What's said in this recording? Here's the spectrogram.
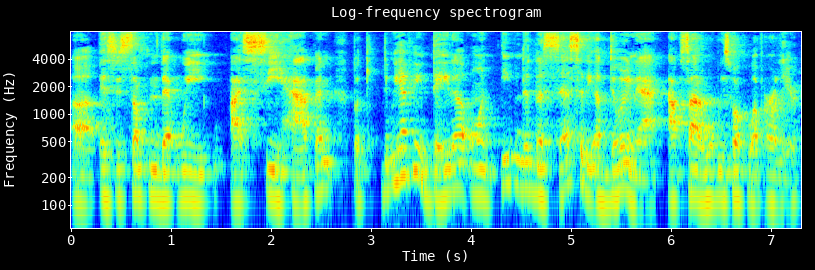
uh, it's just something that we I see happen. But do we have any data on even the necessity of doing that outside of what we spoke about earlier?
